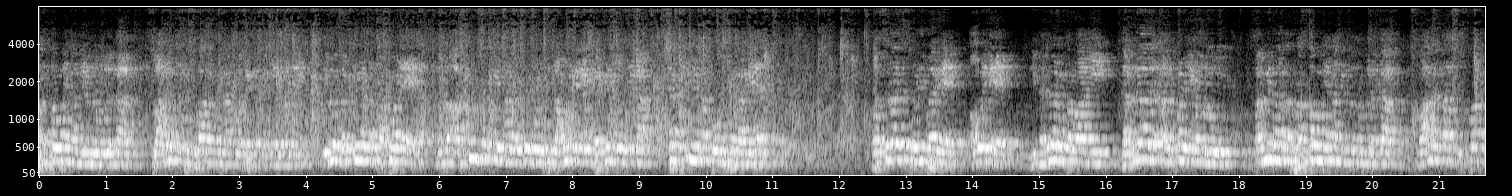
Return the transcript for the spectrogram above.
ಪ್ರಸ್ತಾವನೆಯನ್ನು ನೀಡುವ ಮೂಲಕ ಸ್ವಾಗತ ಸುಸ್ವಾಗತವನ್ನು ಕೋರಬೇಕಂತ ಕೇಳಿದ್ದೀನಿ ಇವರು ಗಟ್ಟಿಯಾದ ಚಪ್ಪಾಳೆ, ನಿಮ್ಮ ಅಷ್ಟು ಶಕ್ತಿಯನ್ನು ಒಟ್ಟುಗೂಡಿಸಿ ದಾವಣಗೆರೆ ಬೆಂಗಳೂರಿನ ಶಕ್ತಿಯನ್ನು ತೋರಿಸಬೇಕಾಗಿದೆ. ಬಸವರಾಜ್ ಸುಳಿಬಾರೆ ಅವರಿಗೆ ನಿಮ್ಮೆಲ್ಲರ ಪರವಾಗಿ ಗಂಗಾಧರ ಅರ್ಪಳ್ಳಿ ಅವರು ಸಂವಿಧಾನದ ಪ್ರಸ್ತಾವನೆಯನ್ನು ನೀಡುವುದರ ಮೂಲಕ ಸ್ವಾಗತ, ಸುಸ್ವಾಗತ.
